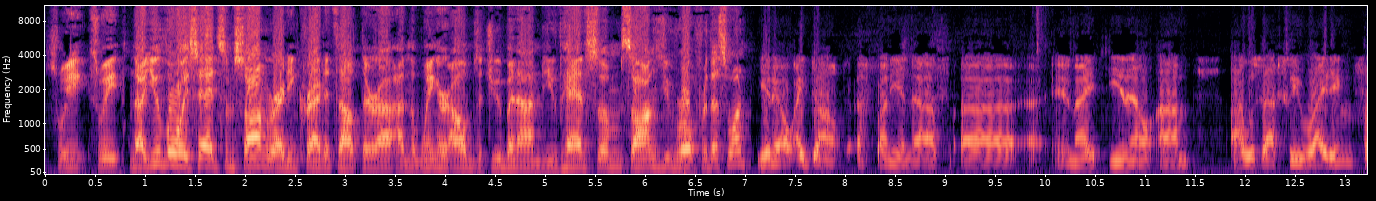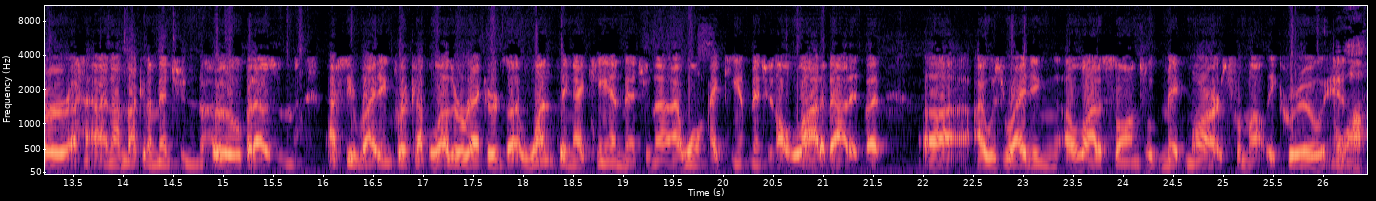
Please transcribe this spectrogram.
Sweet, sweet. Now you've always had some songwriting credits out there uh, on the Winger albums that you've been on. You have had some songs you wrote for this one? You know, I don't. Funny enough, uh, and I, you know, um, I was actually writing for, and I'm not going to mention who, but I was actually writing for a couple other records. Uh, one thing I can mention, and I won't, I can't mention a lot about it, but uh, I was writing a lot of songs with Mick Mars from Motley Crue, oh, and oh,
